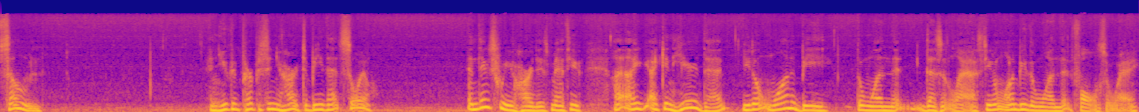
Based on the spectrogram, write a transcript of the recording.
sown. And you can purpose in your heart to be that soil. And there's where your heart is, Matthew. I, I, I can hear that. You don't want to be the one that doesn't last. You don't want to be the one that falls away.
